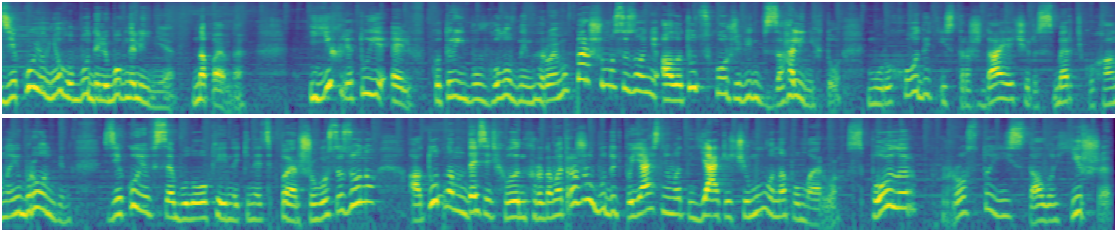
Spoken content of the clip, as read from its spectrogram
з якою в нього буде любовна лінія, напевне. І їх рятує ельф, котрий був головним героєм у першому сезоні, але тут, схоже, він взагалі ніхто. Муро ходить і страждає через смерть коханої Бронвін, з якою все було окей на кінець першого сезону. А тут нам 10 хвилин хронометражу будуть пояснювати, як і чому вона померла. Спойлер, просто їй стало гірше.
